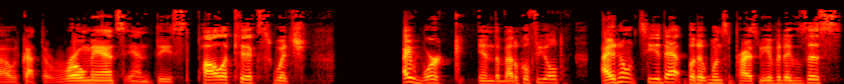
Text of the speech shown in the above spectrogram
Uh, we've got the romance and these politics, which I work in the medical field. I don't see that, but it wouldn't surprise me if it exists.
